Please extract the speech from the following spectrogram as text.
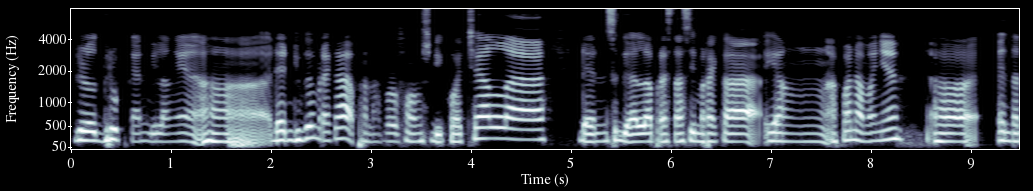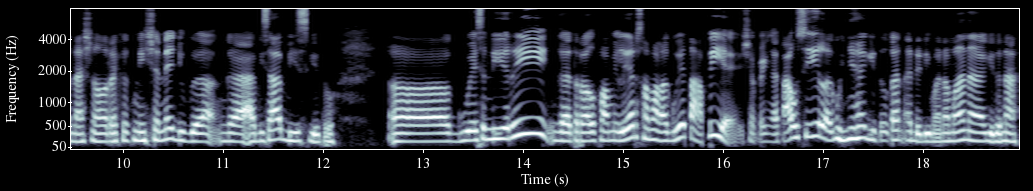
girl group kan bilangnya uh, dan juga mereka pernah perform di Coachella dan segala prestasi mereka yang apa namanya uh, international recognitionnya juga nggak habis-habis gitu uh, gue sendiri nggak terlalu familiar sama lagunya tapi ya siapa yang nggak tahu sih lagunya gitu kan ada di mana-mana gitu. Nah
